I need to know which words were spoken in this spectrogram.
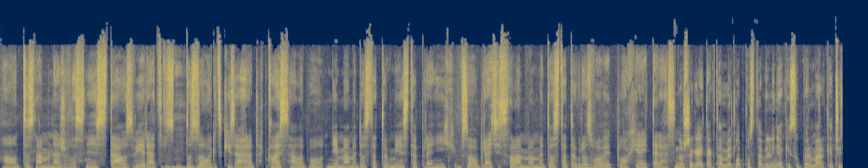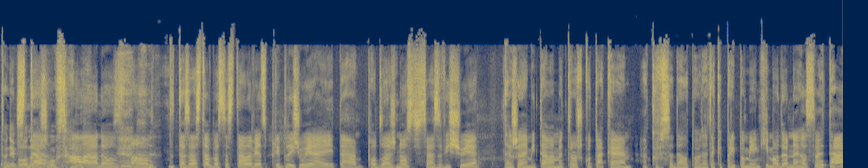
to znamená, že vlastne stav zvierat v zoologických záhrad klesa, lebo nemáme dostatok miesta pre nich. V zoo Bratislava máme dostatok rozvojovej plochy aj teraz. No však aj tak tam vedľa postavili nejaký supermarket. Či to nebolo Stá... na vašom území? Ale áno, tá zastavba sa stále viac približuje, aj tá podlažnosť sa zvyšuje Takže aj my tam máme trošku také, ako sa dalo povedať, také pripomienky moderného sveta,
